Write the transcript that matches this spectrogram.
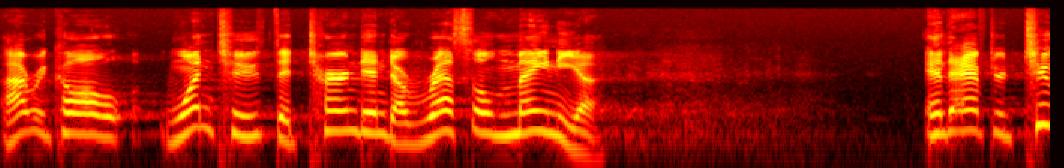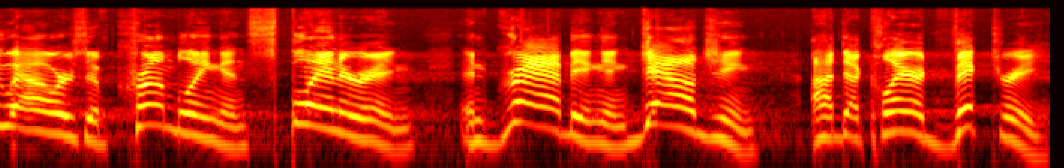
I recall one tooth that turned into WrestleMania. And after two hours of crumbling and splintering and grabbing and gouging, I declared victory.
